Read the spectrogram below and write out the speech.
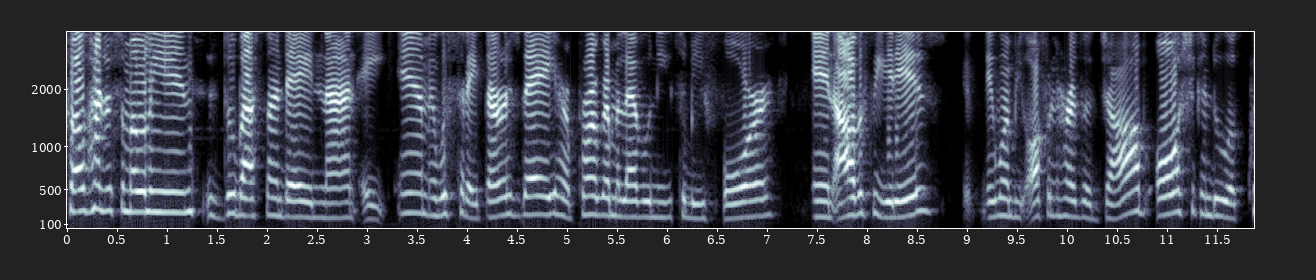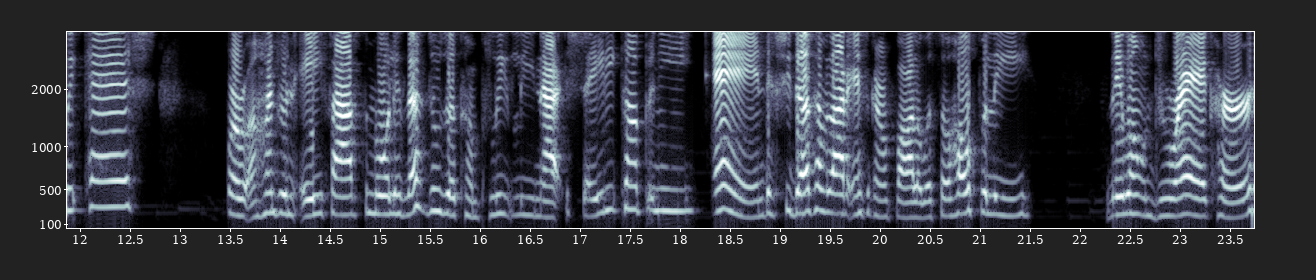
1200 simoleons is due by Sunday, 9 a.m. And what's today? Thursday. Her programming level needs to be 4. And obviously it is they to be offering her the job, or she can do a quick cash for 185 simoleons. Let's do the completely not shady company. And she does have a lot of Instagram followers, so hopefully they won't drag her.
